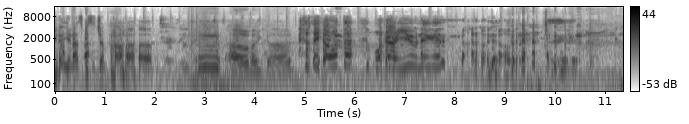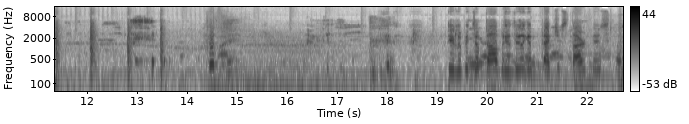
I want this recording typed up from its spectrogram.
you're not supposed to jump up. oh my god. Leo, what the? Where are you, nigga? I don't know. Dude, Lupin hey, jumped off, but he's doing like a Patrick Starfish. Like,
